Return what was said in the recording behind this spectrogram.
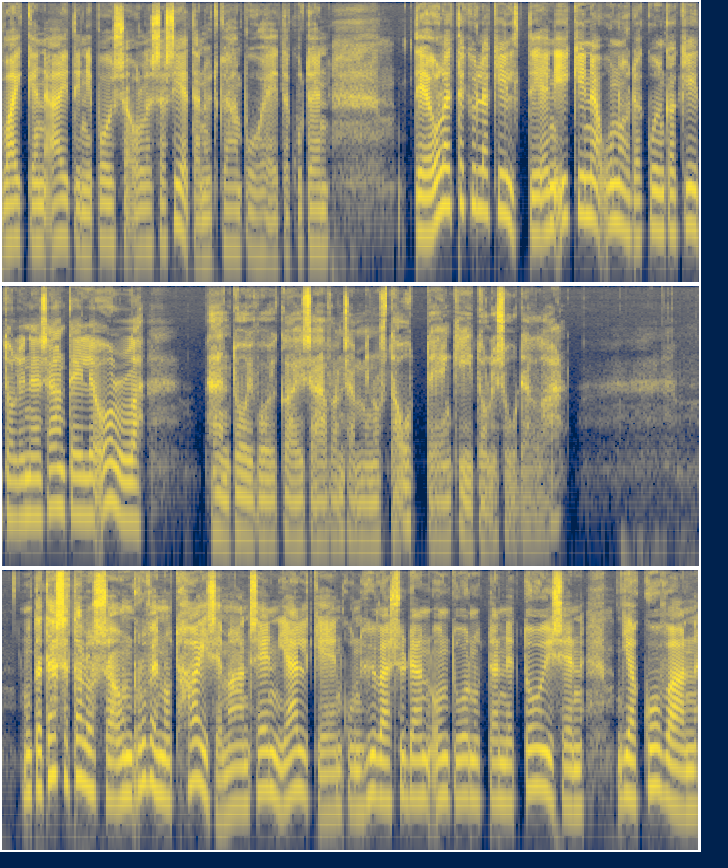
vaikken äitini poissa ollessa sietänytkään puheita, kuten te olette kyllä kiltti, en ikinä unohda kuinka kiitollinen saan teille olla. Hän toivoi kaisaavansa minusta otteen kiitollisuudellaan. Mutta tässä talossa on ruvennut haisemaan sen jälkeen, kun hyvä sydän on tuonut tänne toisen ja kovan,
